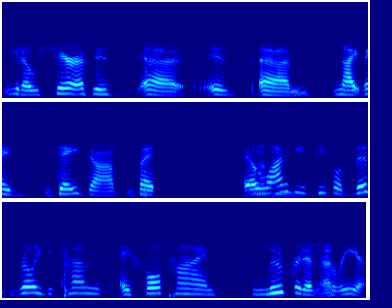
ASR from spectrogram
you know sheriff is uh, is um, Night Mage's day job, but a lot of these people, this really becomes a full time lucrative Yes. career.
